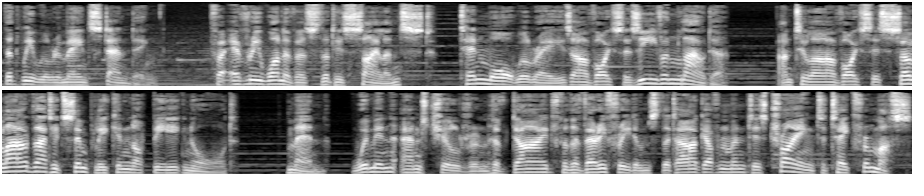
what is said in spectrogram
that we will remain standing. For every one of us that is silenced, ten more will raise our voices even louder. Until our voice is so loud that it simply cannot be ignored. Men, women and children have died for the very freedoms that our government is trying to take from us.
